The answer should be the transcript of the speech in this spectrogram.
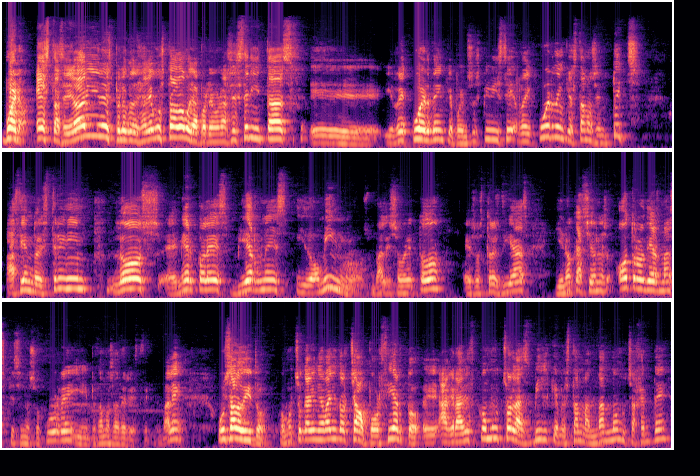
Bueno, esta sería la vida, espero que les haya gustado, voy a poner unas escenitas eh, y recuerden que pueden suscribirse, recuerden que estamos en Twitch haciendo streaming los eh, miércoles, viernes y domingos, ¿vale? Sobre todo esos tres días y en ocasiones otros días más que se nos ocurre y empezamos a hacer streaming, ¿vale? Un saludito, con mucho cariño, Valito, chao. Por cierto, eh, agradezco mucho las builds que me están mandando, mucha gente.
